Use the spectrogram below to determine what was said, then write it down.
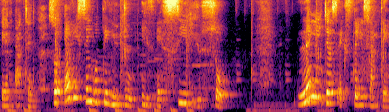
they have acted. So every single thing you do is a seed you sow. Let me just explain something.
